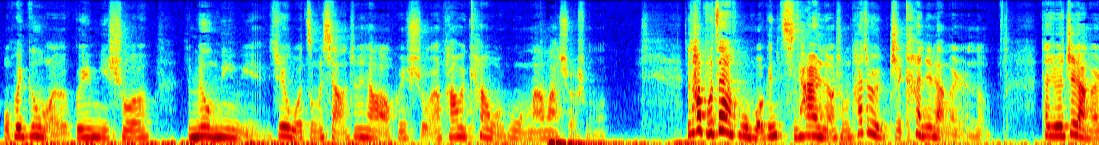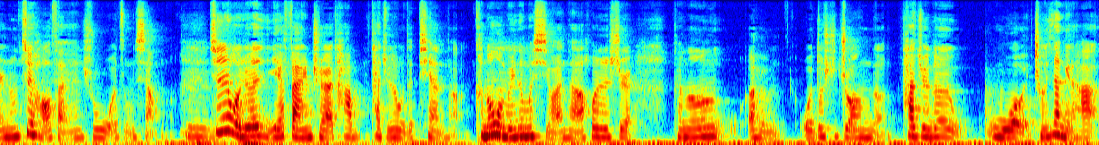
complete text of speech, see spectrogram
我会跟我的闺蜜说，就没有秘密，就是我怎么想，真想好会说，然后他会看我跟我妈妈说什么，就他不在乎我跟其他人聊什么，他就是只看这两个人的，他觉得这两个人中最好反映出我怎么想的。嗯，其实我觉得也反映出来他，他觉得我在骗他，可能我没那么喜欢他，或者是可能嗯、我都是装的，他觉得我呈现给他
